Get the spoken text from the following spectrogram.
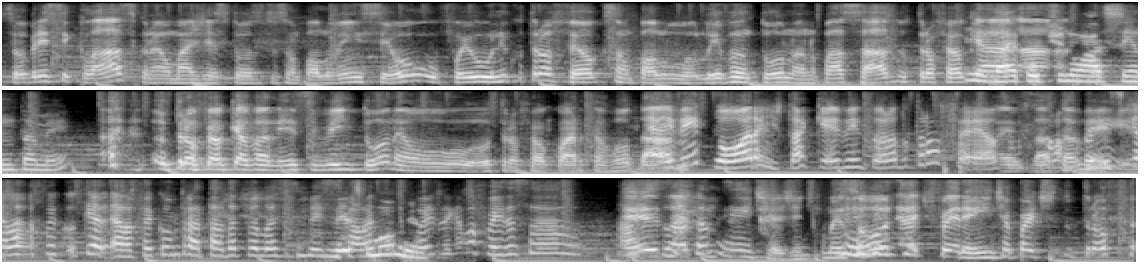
sobre esse clássico, né, o majestoso que o São Paulo venceu, foi o único troféu que o São Paulo levantou no ano passado, o troféu que E a, vai a- continuar sendo também. o troféu que a Vanessa inventou, né, o, o troféu quarta É a rodada. inventora, a gente tá aqui, a inventora do troféu. É, exatamente. Por isso que ela foi, que ela foi contratada pelo especial Nesse momento. depois que ela fez essa ação. É, exatamente, a gente começou a olhar diferente a partir do troféu.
